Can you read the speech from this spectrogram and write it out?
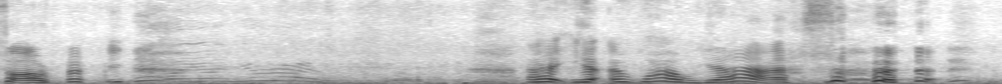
Sorry. Uh, yeah, well, yes.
